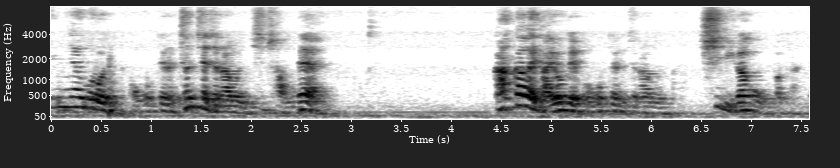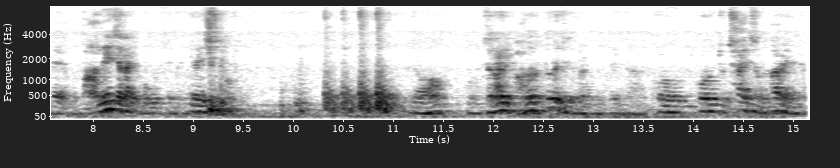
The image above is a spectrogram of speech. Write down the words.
입력으로 공급되는 전체 전압은 24인데 각각의 다이오드에 공급되는 전압은 12가 공급밖에 안 돼요. 반의 전압이 공급되는 이런 식으로. 그죠? 어, 전압이 반으로 떨어지는 거니다 그런, 그런 좀 차이점을 알아야 돼요.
